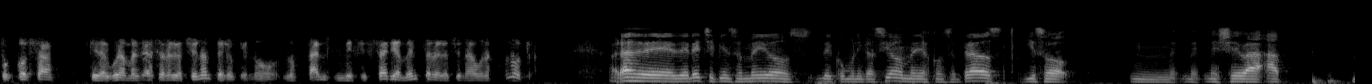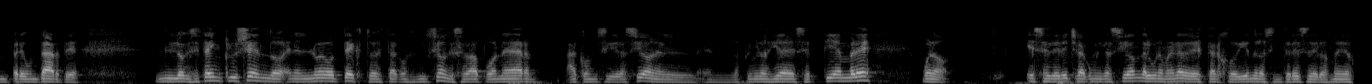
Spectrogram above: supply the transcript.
son cosas que de alguna manera se relacionan, pero que no, no están necesariamente relacionadas unas con otras. Hablas de derecha y pienso en medios de comunicación, medios concentrados, y eso mm, me, lleva a preguntarte, lo que se está incluyendo en el nuevo texto de esta Constitución, que se va a poner a consideración en los primeros días de septiembre, bueno, ese derecho a la comunicación de alguna manera debe estar jodiendo los intereses de los medios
